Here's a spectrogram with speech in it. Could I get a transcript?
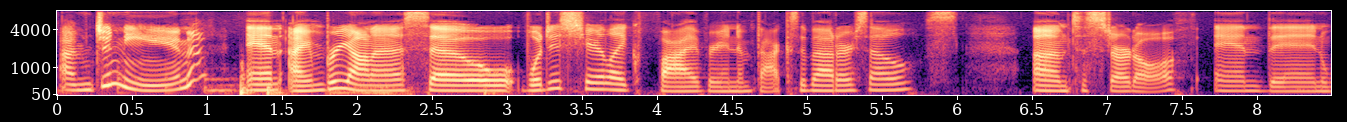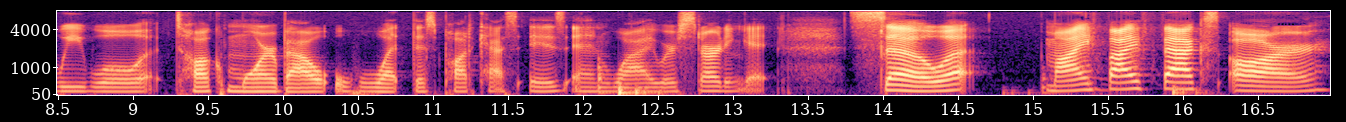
I'm Jeanine. And I'm Briana. So we'll just share like five random facts about ourselves um, to start off, and then we will talk more about what this podcast is and why we're starting it. So, my five facts are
